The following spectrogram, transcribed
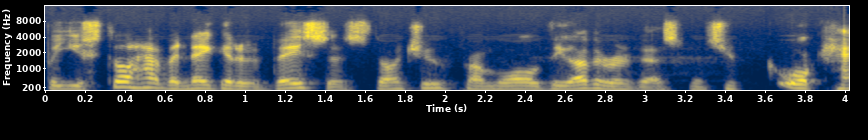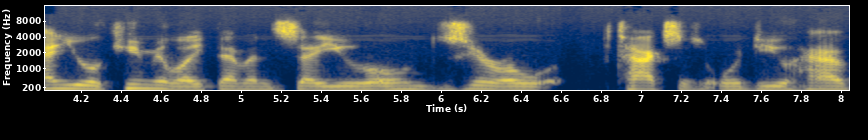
but you still have a negative basis, don't you, from all the other investments? You, or can you accumulate them and say you own zero taxes, or do you have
